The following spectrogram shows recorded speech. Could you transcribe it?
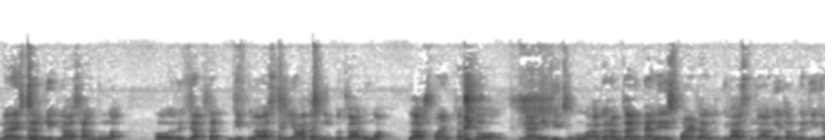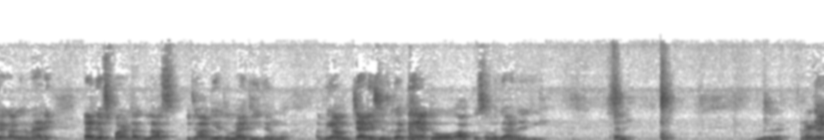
मैं इस तरफ़ ये गिलास रख दूँगा और जब तक ये गिलास यहाँ तक नहीं पहुँचा दूँगा लास्ट पॉइंट तक तो मैं नहीं जीत सकूँगा। अगर हमजा ने पहले इस पॉइंट तक गिलास पहुँचा दिया तो हमजा जीत जाएगा। अगर मैंने पहले उस पॉइंट तक गिलास पहुँचा दिया तो मैं जीत जाऊँगा। अभी हम चैलेंज शुरू करते हैं तो आपको समझ आ जाएगी। चले। रेडी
